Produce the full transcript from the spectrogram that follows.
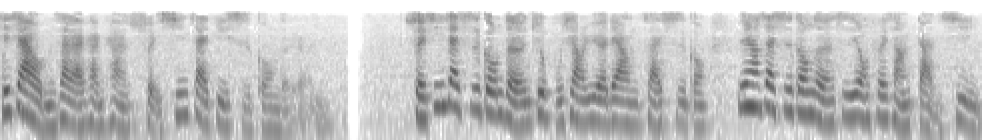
接下来我们再来看看水星在第四宫的人。水星在四宫的人就不像月亮在四宫，月亮在四宫的人是用非常感性、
